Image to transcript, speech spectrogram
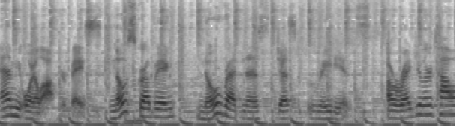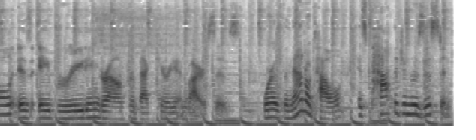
and the oil off your face. No scrubbing, no redness, just radiance. A regular towel is a breeding ground for bacteria and viruses, whereas the nano towel is pathogen resistant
